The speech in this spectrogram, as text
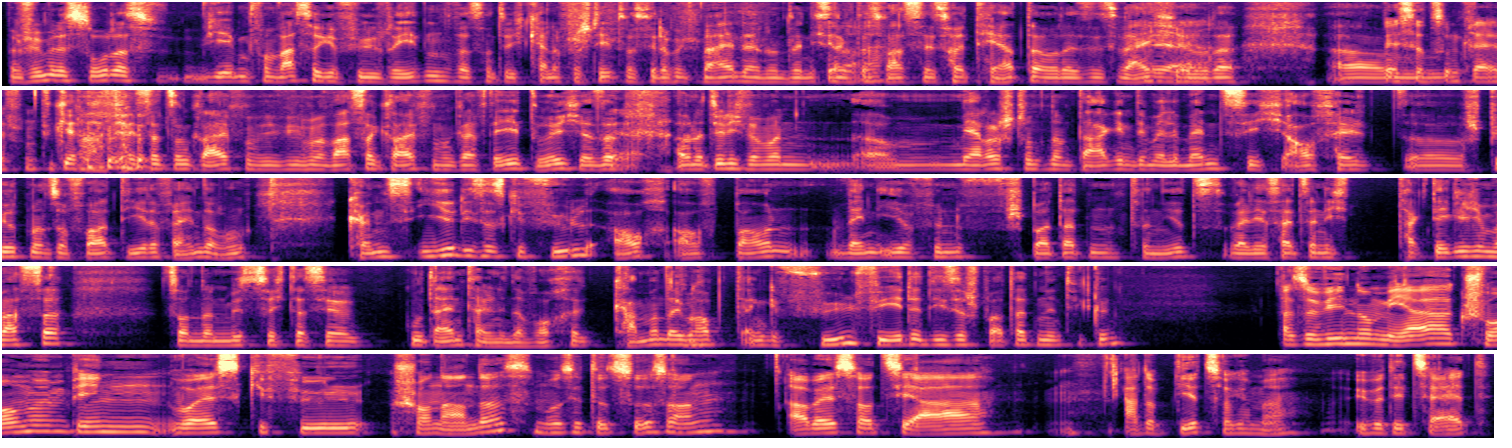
beim Schwimmen ist es so, dass wir eben vom Wassergefühl reden, was natürlich keiner versteht, was wir damit meinen. Und wenn ich genau. sage, das Wasser ist heute härter oder es ist weicher ja, oder ähm, besser zum Greifen. Genau, besser zum Greifen, wie, wie man Wasser greifen, man greift eh durch. Also, aber natürlich, wenn man ähm, mehrere Stunden am Tag in dem Element sich aufhält, äh, spürt man sofort jede Veränderung. Könnt ihr dieses Gefühl auch aufbauen, wenn ihr fünf Sportarten trainiert? Weil ihr seid ja nicht tagtäglich im Wasser, sondern müsst euch das ja gut einteilen in der Woche. Kann man da überhaupt ein Gefühl für jede dieser Sportarten entwickeln? Also wie ich noch mehr geschwommen bin, war das Gefühl schon anders, muss ich dazu sagen. Aber es hat sich auch adoptiert, sage ich mal, über die Zeit.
